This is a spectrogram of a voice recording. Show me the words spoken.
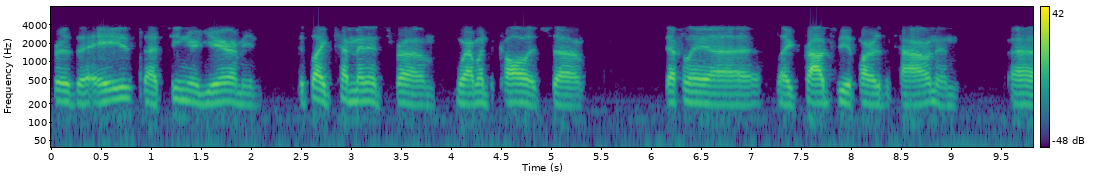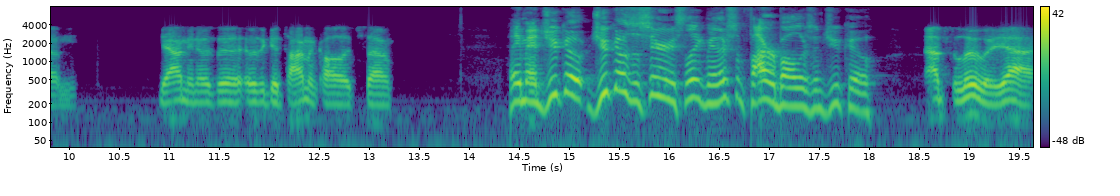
for the A's that senior year. I mean, it's like 10 minutes from where I went to college. So definitely uh, like proud to be a part of the town. And um, yeah, I mean, it was a it was a good time in college. So. hey, man, JUCO JUCO's a serious league, man. There's some fireballers in JUCO. Absolutely, yeah.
